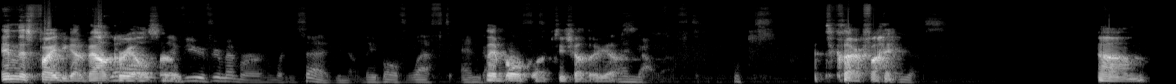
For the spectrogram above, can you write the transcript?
in this fight, you got Valkyrie Well, also. If you if you remember what he said, you know, they both left and got They both left, left each other. Yes, and got left. to clarify. yes. Um,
